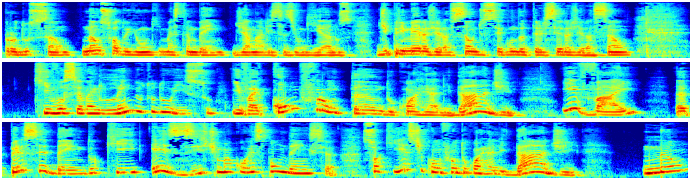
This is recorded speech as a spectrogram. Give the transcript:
produção, não só do Jung, mas também de analistas junguianos de primeira geração, de segunda, terceira geração, que você vai lendo tudo isso e vai confrontando com a realidade e vai é, percebendo que existe uma correspondência. Só que este confronto com a realidade não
